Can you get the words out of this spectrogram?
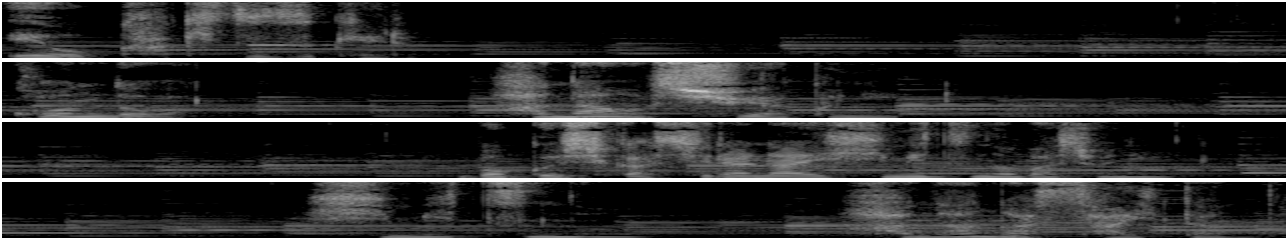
絵を描き続ける。今度は花を主役に。僕しか知らない秘密の場所に秘密の花が咲いたんだ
